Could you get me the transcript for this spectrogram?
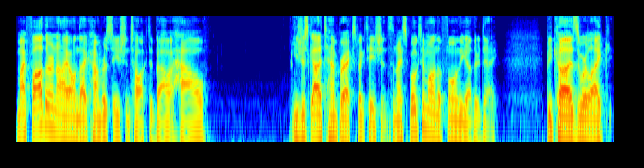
My father and I on that conversation talked about how you just got to temper expectations. And I spoke to him on the phone the other day because we're like,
